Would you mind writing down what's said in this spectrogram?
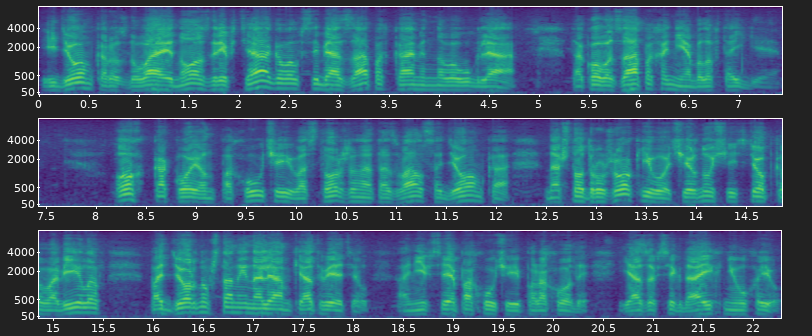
и Демка, раздувая ноздри, втягивал в себя запах каменного угля. Такого запаха не было в тайге. Ох, какой он пахучий! Восторженно отозвался Демка, на что дружок его, чернущий Степка Вавилов, поддернув штаны на лямке, ответил, «Они все пахучие пароходы, я завсегда их нюхаю».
